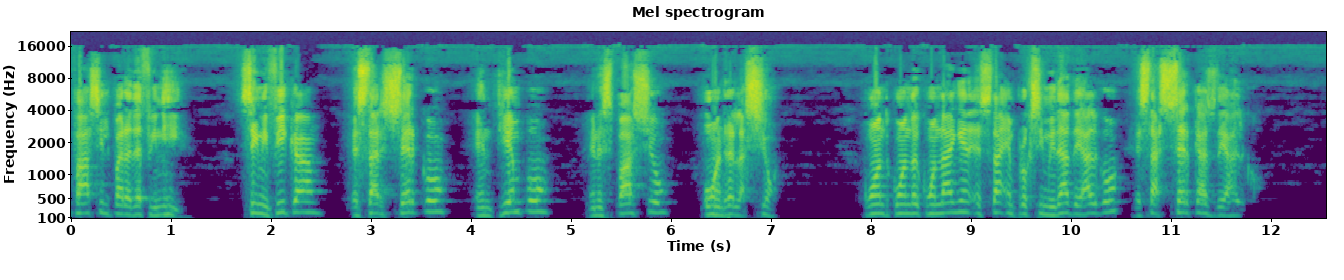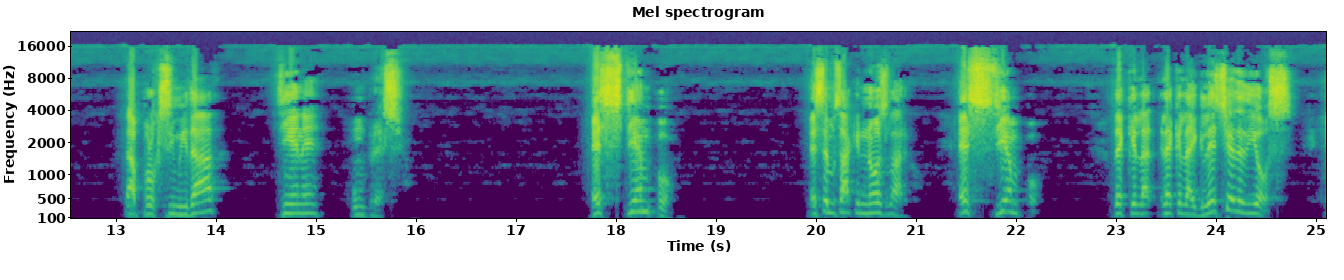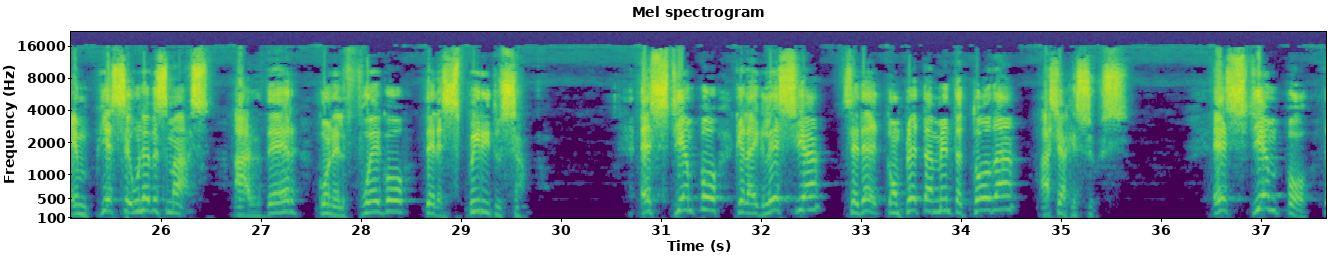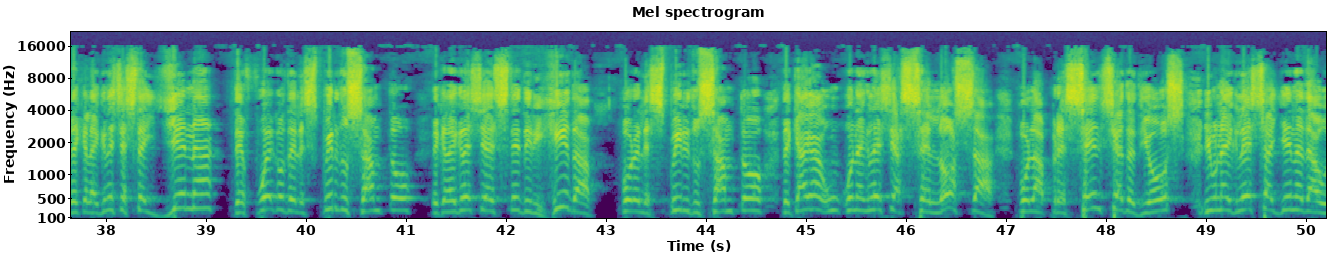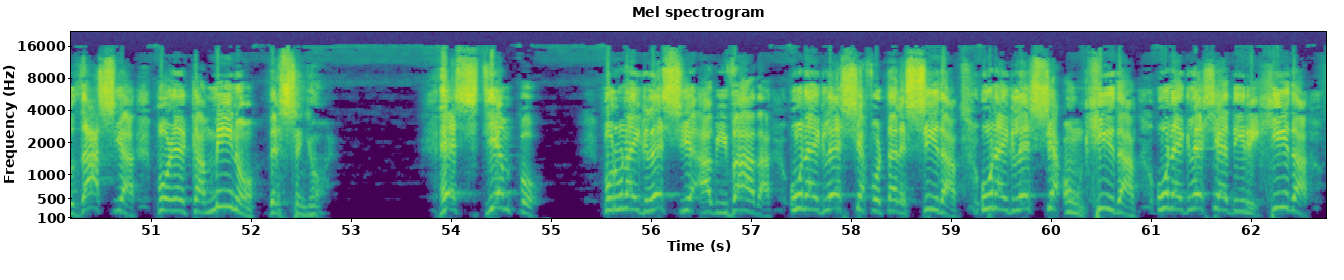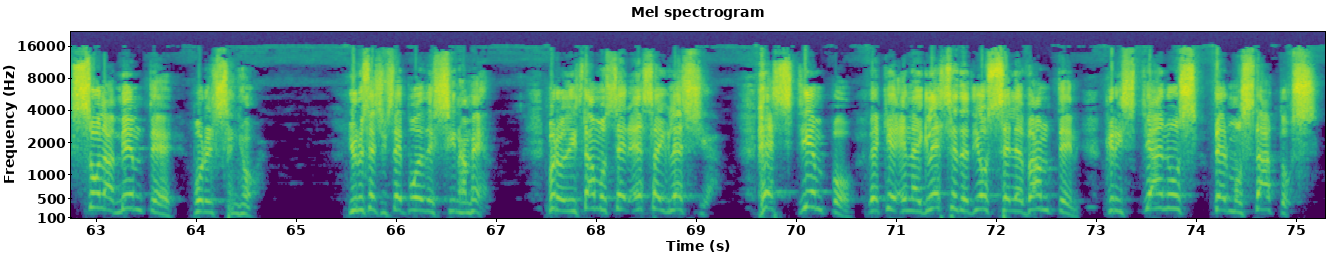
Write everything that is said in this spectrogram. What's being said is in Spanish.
fácil para definir. Significa estar cerca en tiempo, en espacio o en relación. Cuando, cuando, cuando alguien está en proximidad de algo, está cerca de algo. La proximidad tiene un precio. Es tiempo. Ese mensaje no es largo. Es tiempo de que la, de que la iglesia de Dios empiece una vez más a arder con el fuego del Espíritu Santo. Es tiempo que la iglesia se dé completamente toda hacia Jesús. Es tiempo de que la iglesia esté llena de fuego del Espíritu Santo, de que la iglesia esté dirigida por el Espíritu Santo, de que haya una iglesia celosa por la presencia de Dios y una iglesia llena de audacia por el camino del Señor. Es tiempo por una iglesia avivada, una iglesia fortalecida, una iglesia ungida, una iglesia dirigida solamente por el Señor. Yo no sé si usted puede decir amén. Pero necesitamos ser esa iglesia. Es tiempo de que en la iglesia de Dios se levanten cristianos termostatos,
